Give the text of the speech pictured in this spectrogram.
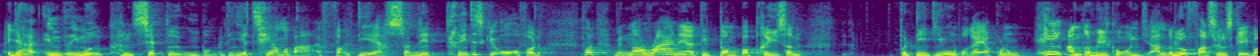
at jeg har intet imod konceptet Uber, men det irriterer mig bare, at folk de er så lidt kritiske over for det. Prøv, når Ryanair de dumper priserne, fordi de opererer på nogle helt andre vilkår end de andre luftfartsselskaber.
